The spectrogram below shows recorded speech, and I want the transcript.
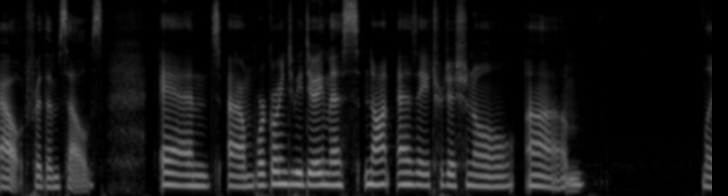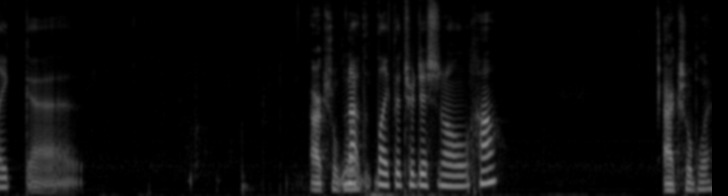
out for themselves and um, we're going to be doing this not as a traditional um, like uh, actual play? not like the traditional huh? Actual play?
